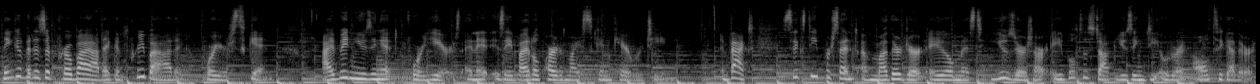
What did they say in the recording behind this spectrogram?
Think of it as a probiotic and prebiotic for your skin. I've been using it for years, and it is a vital part of my skincare routine. In fact, 60% of Mother Dirt AO Mist users are able to stop using deodorant altogether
